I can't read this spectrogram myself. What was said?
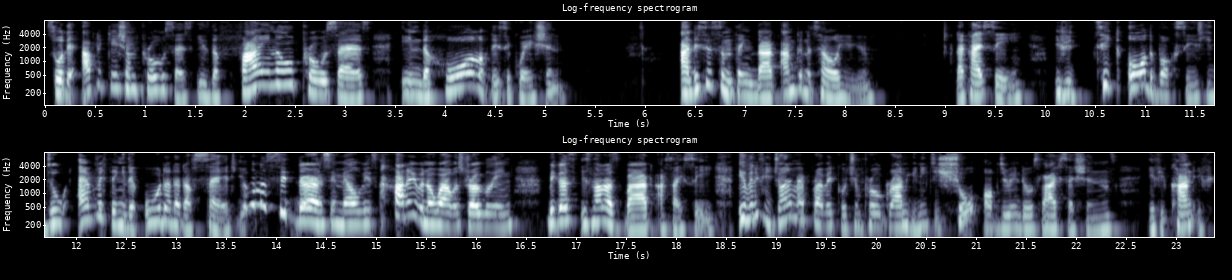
So the application process is the final process in the whole of this equation. And this is something that I'm going to tell you. Like I say, if you tick all the boxes, you do everything in the order that I've said, you're going to sit there and say, Melvis, I don't even know why I was struggling because it's not as bad as I say. Even if you join my private coaching program, you need to show up during those live sessions. If you can't, if you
